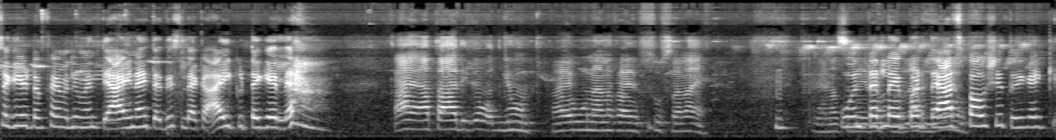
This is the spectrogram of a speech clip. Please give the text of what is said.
सगळी युट्यूब फॅमिली म्हणते आई नाही तर दिसल्या का? आई कुठे गेल्या? काय आता आधी गवत घेऊन? काय उन्हानं काय सुसा नाही. उन्हाचं ऊन तर लय पडतंय. आज पाऊस येतोय काय की?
